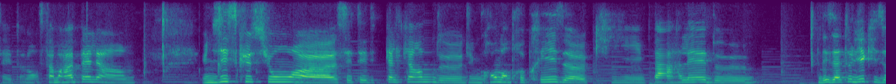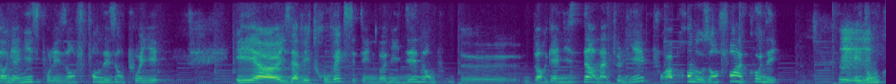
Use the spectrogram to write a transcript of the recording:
c'est étonnant. Ça me rappelle une discussion. Euh, c'était quelqu'un d'une grande entreprise euh, qui parlait de, des ateliers qu'ils organisent pour les enfants des employés. Et euh, ils avaient trouvé que c'était une bonne idée d'organiser un atelier pour apprendre aux enfants à coder. Et mhm. donc,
